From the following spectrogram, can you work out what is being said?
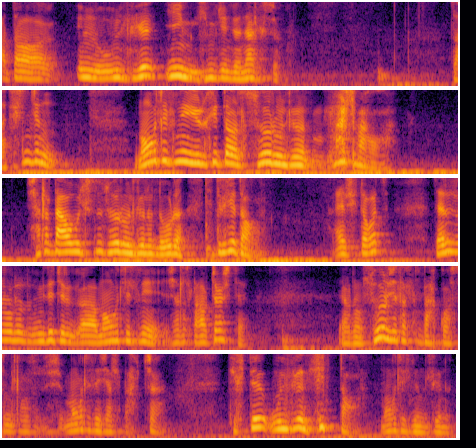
одоо энэ үнэлгээ ийм хэмжээнд байна л гэсэн. За тэгсэн чинь монгол хэлний ерөнхийдөө бол суур үнэлгээнүүд маш бага байгаа. Шалгалт авах гэсэн суур үнэлгээнүүд өөрөө хэтэрхий дагав. Аимшигтай байгааз зарим сургуулиуд мэдээж монгол хэлний шалгалт авч байгаа шүү дээ. Яг нэг суур шалгалт байхгүй болсон бол монгол хэлний шалгалт авч байгаа. Тэгвэл үнэлгээ нь хит доогор. Монгол хэлний үнэлгээнүүд.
